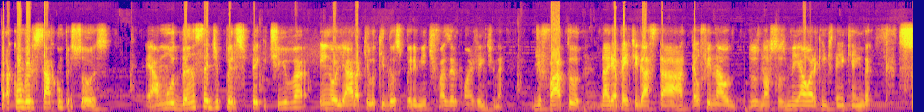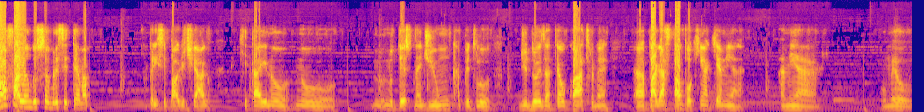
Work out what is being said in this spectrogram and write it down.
para conversar com pessoas. É a mudança de perspectiva em olhar aquilo que Deus permite fazer com a gente, né? De fato, daria para a gente gastar até o final dos nossos meia hora que a gente tem aqui ainda, só falando sobre esse tema principal de Tiago, que está aí no, no, no, texto, né, de 1, capítulo de 2 até o 4, né? Uh, ah, para gastar um pouquinho aqui a minha, a minha, o meu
